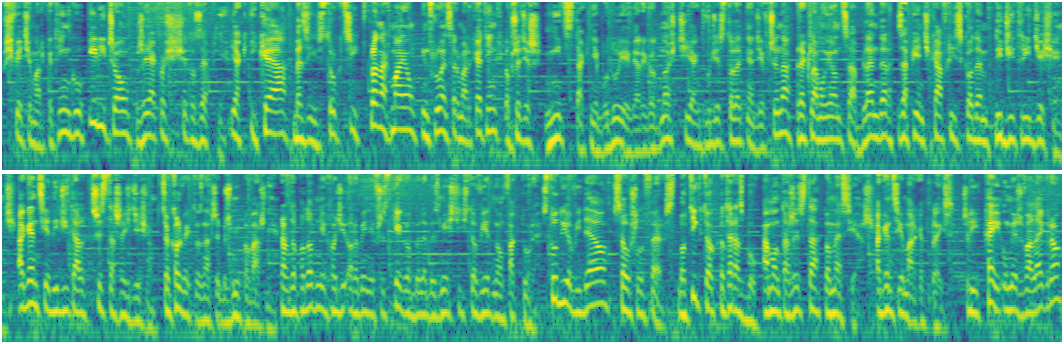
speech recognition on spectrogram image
w świecie marketingu i liczą, że jakoś się to zepnie. Jak IKEA, bez instrukcji. W planach mają influencer marketing, to przecież nic tak nie buduje wiarygodności jak 20-letnia dziewczyna reklamująca blender za 5 kafli z kodem Digi310. Agencję Digital 360. Cokolwiek to znaczy, brzmi poważnie. Prawdopodobnie chodzi o robienie wszystkiego, byleby zmieścić to w jedną fakturę. Studio wideo, social first, bo TikTok to teraz Bóg, a montażysta to Mesjasz. Agencje Marketplace. Czyli hej, umiesz w Allegro?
